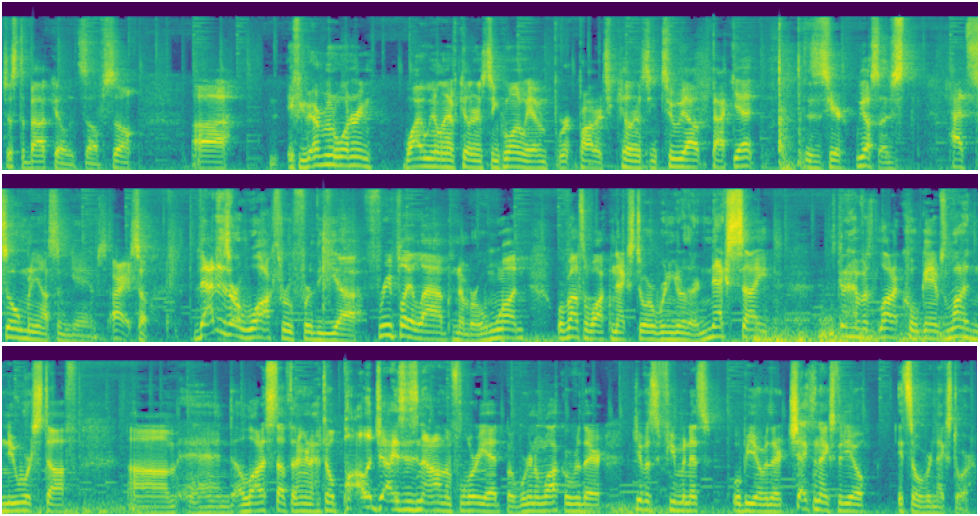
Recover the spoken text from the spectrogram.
just about killed itself. So, uh, if you've ever been wondering why we only have Killer Instinct 1, we haven't brought our Killer Instinct 2 out back yet, this is here. We also just had so many awesome games. All right, so that is our walkthrough for the uh, Free Play Lab number one. We're about to walk next door. We're gonna go to their next site. It's gonna have a lot of cool games, a lot of newer stuff, um, and a lot of stuff that I'm gonna have to apologize is not on the floor yet, but we're gonna walk over there. Give us a few minutes. We'll be over there. Check the next video. It's over next door.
